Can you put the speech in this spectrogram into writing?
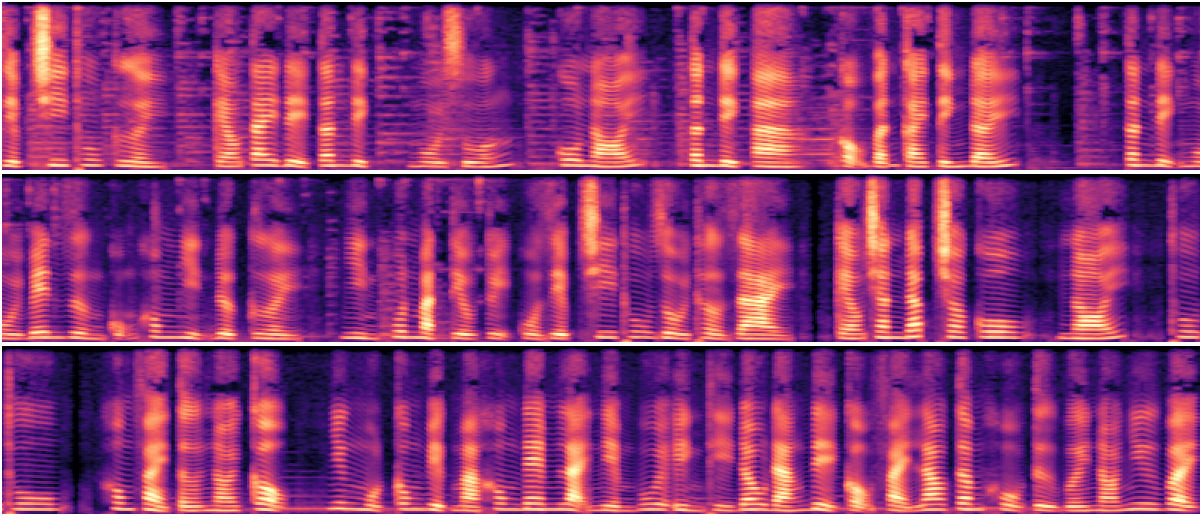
Diệp Chi Thu cười, kéo tay để tân địch, ngồi xuống. Cô nói, tân địch à, cậu vẫn cái tính đấy. Tân định ngồi bên giường cũng không nhịn được cười, nhìn khuôn mặt tiểu tụy của Diệp Chi Thu rồi thở dài, kéo chăn đắp cho cô, nói, Thu Thu, không phải tớ nói cậu, nhưng một công việc mà không đem lại niềm vui ỉnh thì đâu đáng để cậu phải lao tâm khổ tử với nó như vậy.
